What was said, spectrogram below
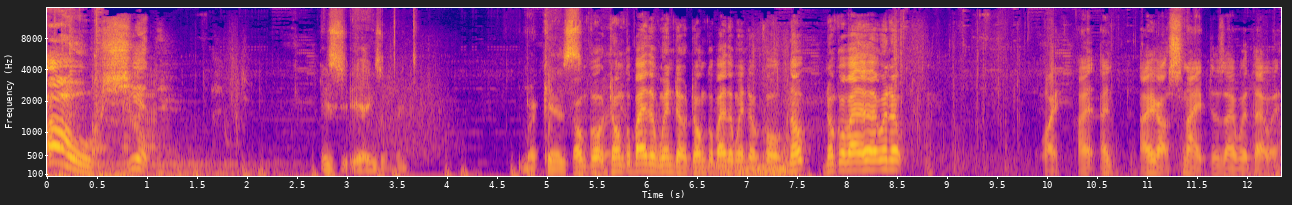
Oh shit! He's yeah, he's on me. Marquez. Don't go. Don't go by the window. Don't go by the window, Cole. Nope. Don't go by that window. Why? I I, I got sniped as I went that way.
